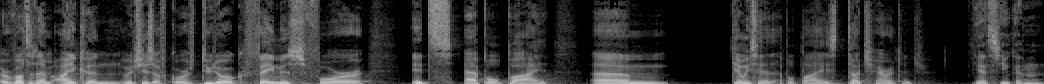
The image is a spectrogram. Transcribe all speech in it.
a Rotterdam icon, which is of course Dudok, famous for its apple pie. Um, can we say that apple pie is Dutch heritage? Yes, you can.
